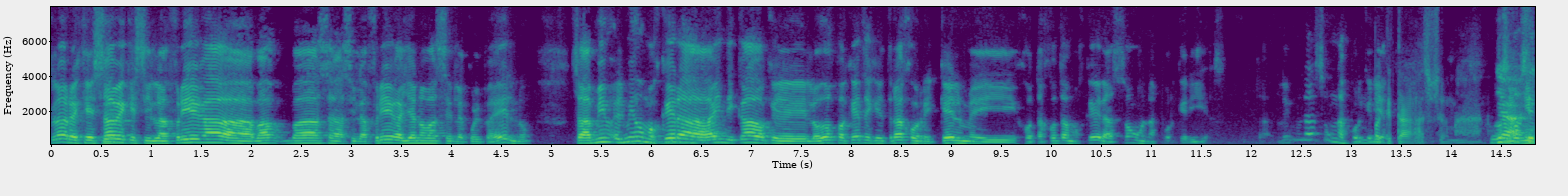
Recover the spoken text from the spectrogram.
Claro, es que sabe que si la friega, va, va, o sea, si la friega ya no va a ser la culpa de él, ¿no? O sea, el mismo Mosquera ha indicado que los dos paquetes que trajo Riquelme y JJ Mosquera son unas porquerías. Son unas porquerías. Paquetazos, hermano. Ya, No, sí,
